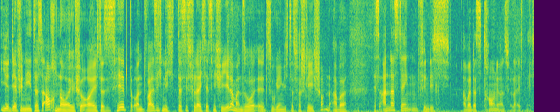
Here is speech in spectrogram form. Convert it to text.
ihr, definiert das auch neu für euch. Das ist hip und weiß ich nicht, das ist vielleicht jetzt nicht für jedermann so äh, zugänglich, das verstehe ich schon, aber es anders denken finde ich, aber das trauen wir uns vielleicht nicht.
